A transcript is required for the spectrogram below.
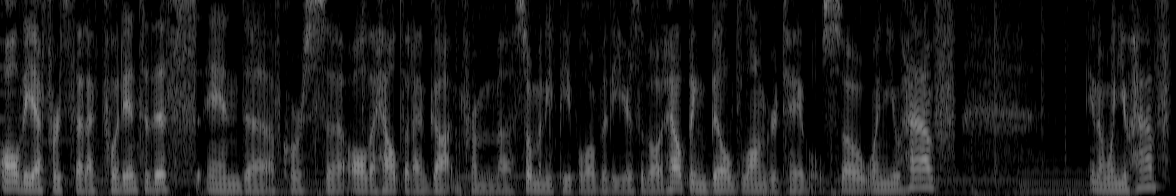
all the efforts that I've put into this, and uh, of course, uh, all the help that I've gotten from uh, so many people over the years about helping build longer tables. So, when you have, you know, when you have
